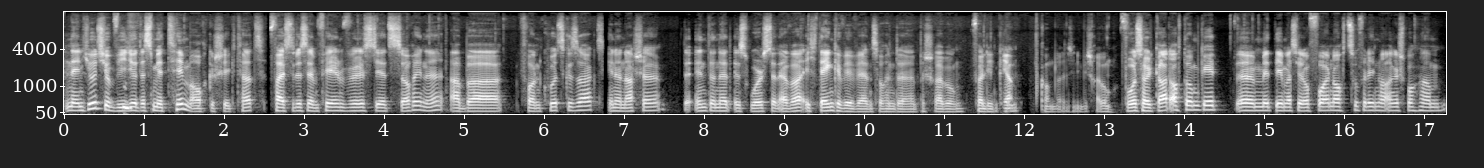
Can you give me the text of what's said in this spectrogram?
ein YouTube-Video, das mir Tim auch geschickt hat. Falls du das empfehlen willst, jetzt sorry, ne? Aber von kurz gesagt, in a nutshell, the Internet is worse than ever. Ich denke, wir werden es auch in der Beschreibung verlinken. Ja, kommt alles in die Beschreibung. Wo es halt gerade auch darum geht, äh, mit dem, was wir doch vorher noch zufällig noch angesprochen haben,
